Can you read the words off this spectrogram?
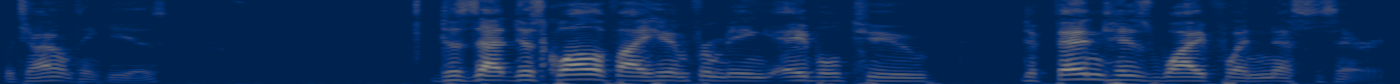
which I don't think he is, does that disqualify him from being able to defend his wife when necessary?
